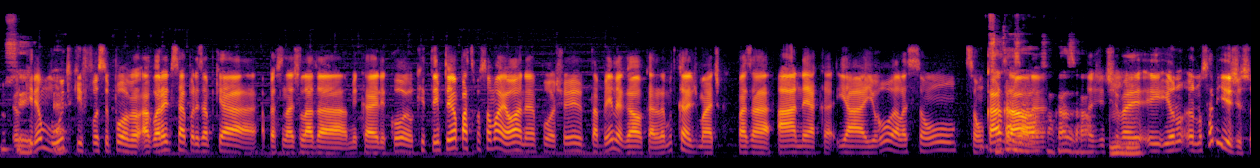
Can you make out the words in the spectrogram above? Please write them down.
Eu sei. queria muito que fosse, pô, agora a gente sabe, por exemplo, que a, a personagem lá da Michaela Cole, que tem, tem uma participação maior, né? Pô, achei, tá bem legal, cara. Ela é muito carismática. Faz a, a Aneca e a Ayo, elas são, são um São casal, né? São casal. A gente Uhum. vai. E eu não, eu não sabia disso.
